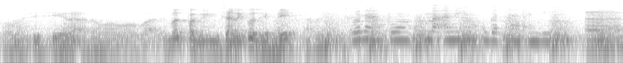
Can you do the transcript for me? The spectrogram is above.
O masisira, ano mababali. Ba't pag yung sa likod, hindi? Ano? Wala pong, maano yung ugat natin dito. Ah,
